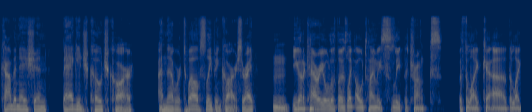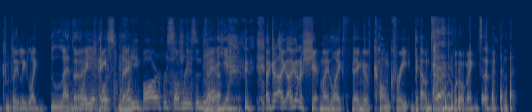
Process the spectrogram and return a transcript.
combination baggage coach car and there were 12 sleeping cars, right? Hmm. You got to carry all of those like old timey sleeper trunks with the like uh the like completely like leather encased Reinforced thing. rebar for some reason. Yeah, Yeah. yeah. I got I, I got to ship my like thing of concrete down to Wilmington.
